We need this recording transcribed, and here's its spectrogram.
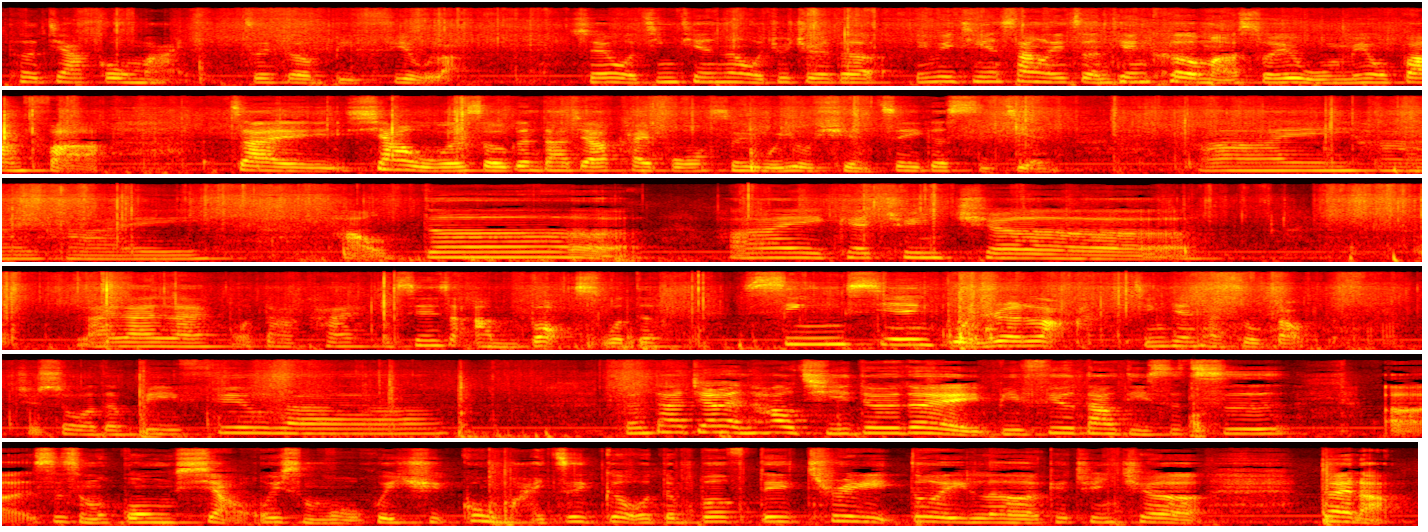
特价购买这个 Be Feel 了。所以我今天呢，我就觉得，因为今天上了一整天课嘛，所以我没有办法在下午的时候跟大家开播，所以我又选这个时间。嗨嗨嗨，好的，嗨 Catherine Ch。来来来，我打开，我现在是 unbox 我的新鲜滚热辣，今天才收到的，就是我的 Be Feel 啦。跟大家很好奇，对不对？Be Feel 到底是吃，呃，是什么功效？为什么我会去购买这个我的 Birthday tree 对了，Katrina，对了，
